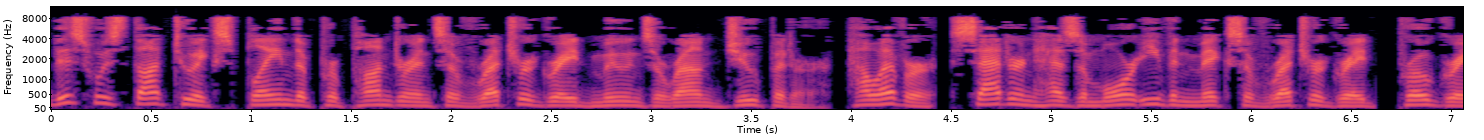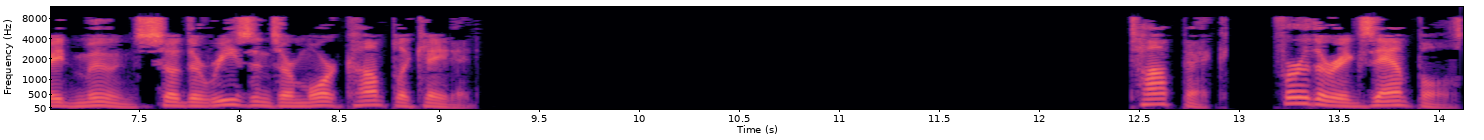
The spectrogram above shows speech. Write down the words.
This was thought to explain the preponderance of retrograde moons around Jupiter, however, Saturn has a more even mix of retrograde, prograde moons so the reasons are more complicated. Further examples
